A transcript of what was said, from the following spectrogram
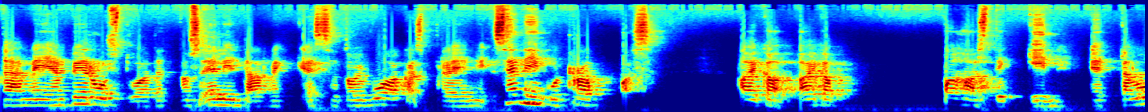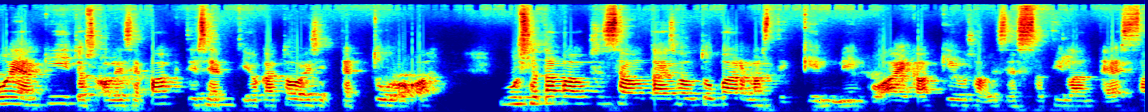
tämä meidän perustuote tuossa elintarvikkeessa, toi vuokaspray, niin se niin kuin droppasi aika, aika pahastikin, että luojan kiitos oli se paktisepti, joka toi sitten tuloa. Muussa tapauksessa oltaisiin oltu varmastikin niin kuin aika kiusallisessa tilanteessa.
